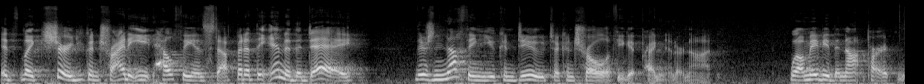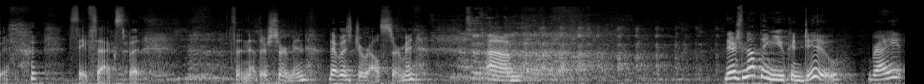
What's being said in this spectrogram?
it's like, sure, you can try to eat healthy and stuff, but at the end of the day, there's nothing you can do to control if you get pregnant or not. Well, maybe the not part with safe sex, but it's another sermon. That was Jarrell's sermon. Um, there's nothing you can do, right?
